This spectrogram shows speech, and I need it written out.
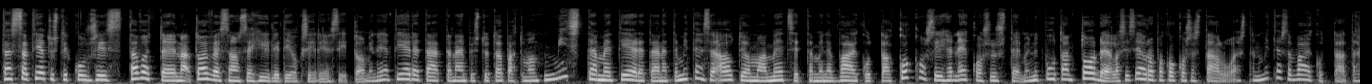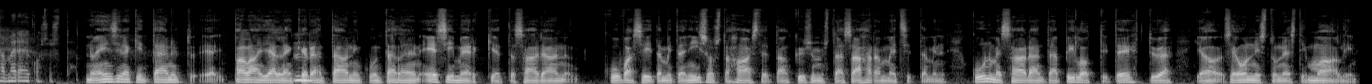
Tässä tietysti kun siis tavoitteena, toiveessa on se hiilidioksidin sitominen ja tiedetään, että näin pystyy tapahtumaan, mutta mistä me tiedetään, että miten se autiomaan metsittäminen vaikuttaa koko siihen ekosysteemiin? Nyt puhutaan todella, siis Euroopan kokoisesta alueesta, niin miten se vaikuttaa tähän meidän ekosysteemiin? No ensinnäkin tämä nyt, palaan jälleen kerran, mm. tämä on niin kuin tällainen esimerkki, että saadaan kuva siitä, miten isosta haasteesta on kysymys tämä Saharan metsittäminen. Kun me saadaan tämä pilotti tehtyä ja se onnistuneesti maaliin,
